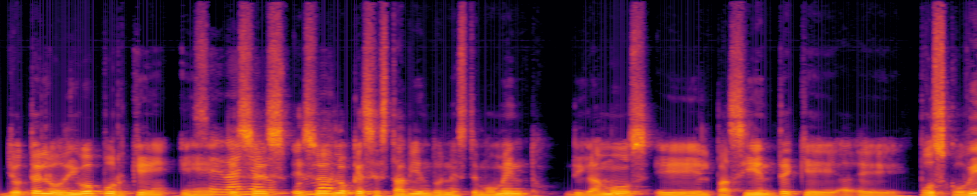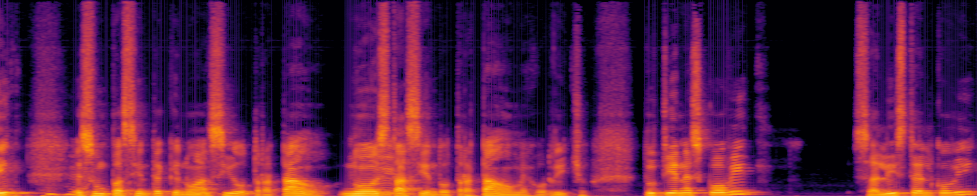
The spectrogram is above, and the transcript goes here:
Yo te lo digo porque eh, eso, es, eso es lo que se está viendo en este momento. Digamos, eh, el paciente que eh, post-COVID es un paciente que no ha sido tratado, no está siendo tratado, mejor dicho. Tú tienes COVID, saliste del COVID,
